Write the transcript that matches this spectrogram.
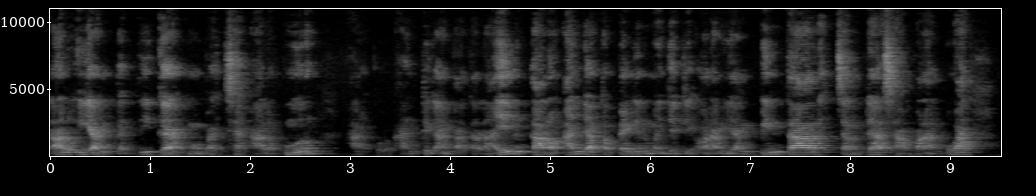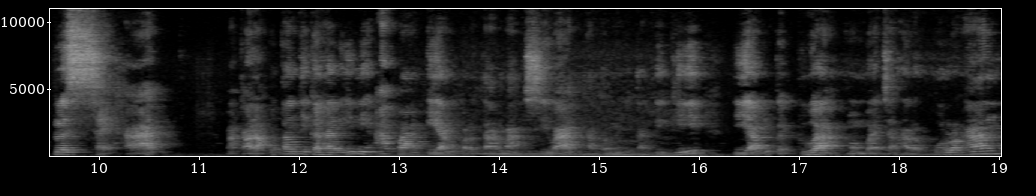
Lalu yang ketiga membaca Al-Qur'an Al-Quran dengan kata lain kalau anda kepengen menjadi orang yang pintar cerdas hafalan kuat plus sehat maka lakukan tiga hal ini apa yang pertama siwak atau menyikat gigi yang kedua membaca Al-Quran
